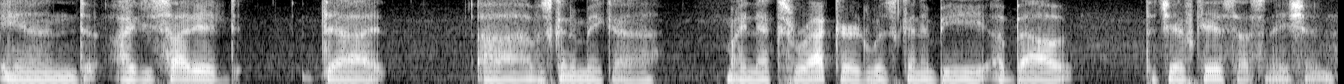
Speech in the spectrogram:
and I decided that uh, I was going to make a my next record was going to be about the JFK assassination.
